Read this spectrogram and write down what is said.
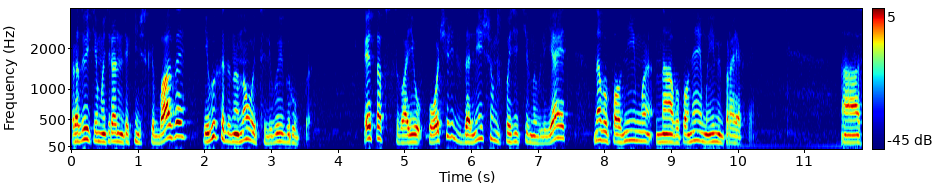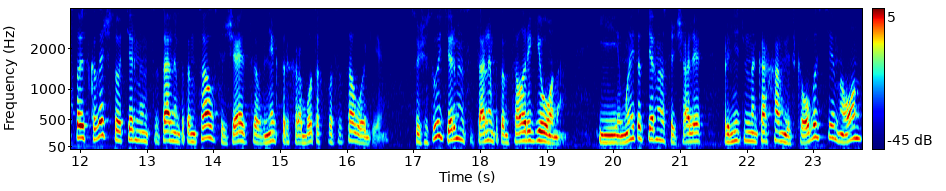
развития материально-технической базы и выхода на новые целевые группы. Это, в свою очередь, в дальнейшем позитивно влияет на выполнимые, на выполняемые ими проекты. А, стоит сказать, что термин «социальный потенциал» встречается в некоторых работах по социологии. Существует термин «социальный потенциал региона», и мы этот термин встречали применительно к Архангельской области, но он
